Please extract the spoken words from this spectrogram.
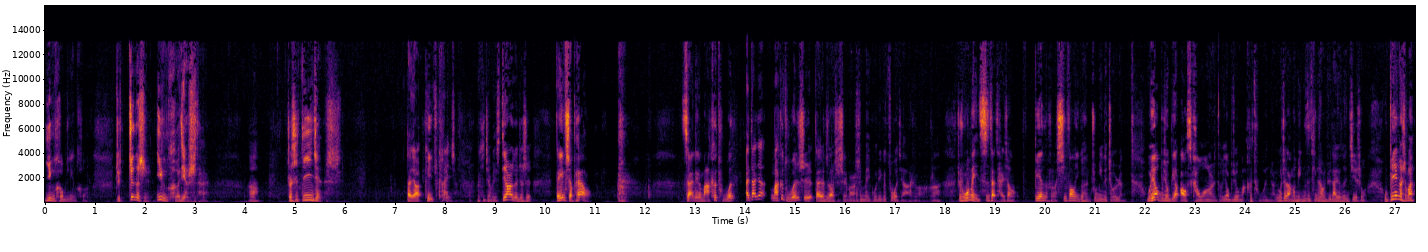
硬核不硬核？这真的是硬核电视台啊！这是第一件事，大家可以去看一下 Ricky Jervis。第二个就是 Dave Chappelle，在那个马克吐温。哎，大家马克吐温是大家知道是谁吧？是美国的一个作家，是吧？啊，就是我每次在台上编的时候？西方一个很著名的哲人，我要不就编奥斯卡王尔德，要不就马克吐温，你知道？因为这两个名字听上去大家都能接受。我编个什么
